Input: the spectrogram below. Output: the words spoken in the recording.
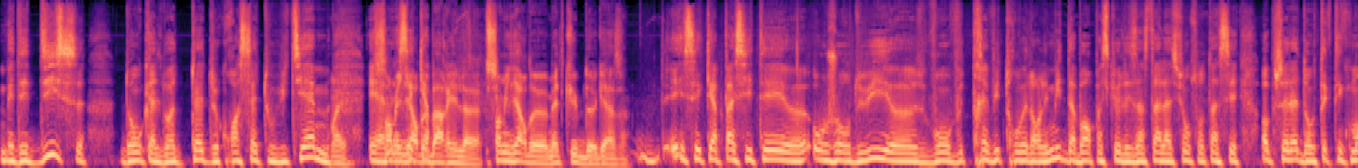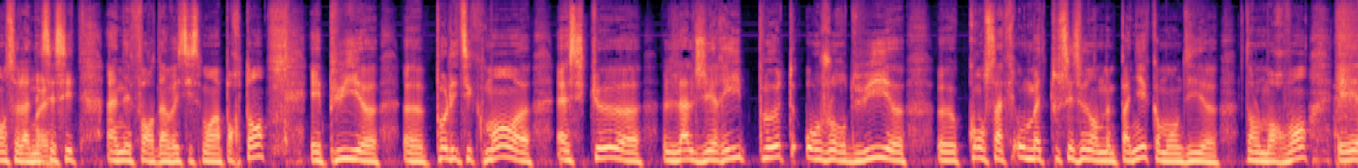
mais des 10. Donc elle doit être, je crois, 7 ou 8e. Et 100 milliards de barils, 100 milliards de mètres cubes de gaz. Et ses capacités euh, aujourd'hui euh, vont très vite trouver leurs limites. D'abord parce que les installations sont assez obsolètes, donc techniquement cela nécessite un effort d'investissement important. Et puis euh, politiquement, est-ce que l'Algérie peut aujourd'hui consacrer ou mettre tous ses œufs dans le même panier, comme on dit dans le Morvan, et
